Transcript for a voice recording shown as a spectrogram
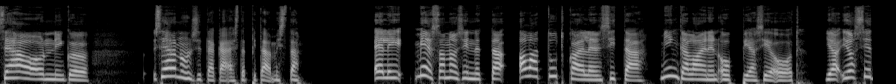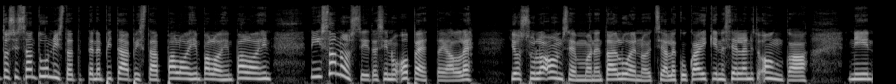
sehän on niinkö sehän on sitä käestä pitämistä. Eli mie sanoisin, että alat tutkailen sitä, minkälainen oppija sinä oot. Ja jos sinä tosissaan tunnistat, että ne pitää pistää paloihin, paloihin, paloihin, niin sano siitä sinun opettajalle, jos sulla on semmoinen, tai luennoitsijalle, kuka ikinä siellä nyt onkaan, niin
